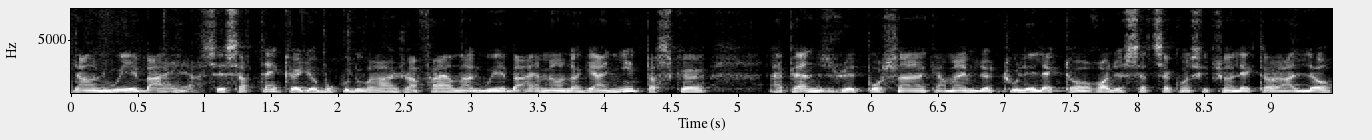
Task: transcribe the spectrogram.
dans Louis Hébert. C'est certain qu'il y a beaucoup d'ouvrages à faire dans Louis Hébert, mais on a gagné parce que à peine 18% quand même de tout l'électorat de cette circonscription électorale-là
